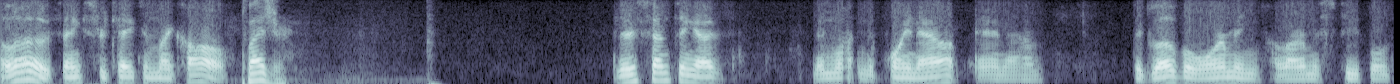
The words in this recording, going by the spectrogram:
Hello. Thanks for taking my call. Pleasure. There's something I've been wanting to point out, and um, the global warming alarmist people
